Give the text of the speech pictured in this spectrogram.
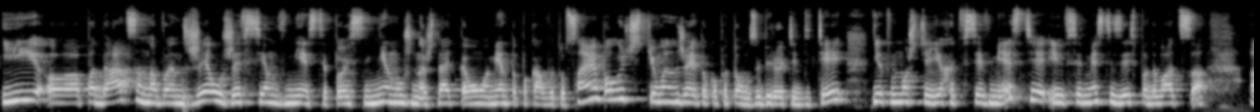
и э, податься на ВНЖ уже всем вместе. То есть не нужно ждать того момента, пока вы тут сами получите ВНЖ и только потом заберете детей. Нет, вы можете ехать все вместе и все вместе здесь подаваться, э,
